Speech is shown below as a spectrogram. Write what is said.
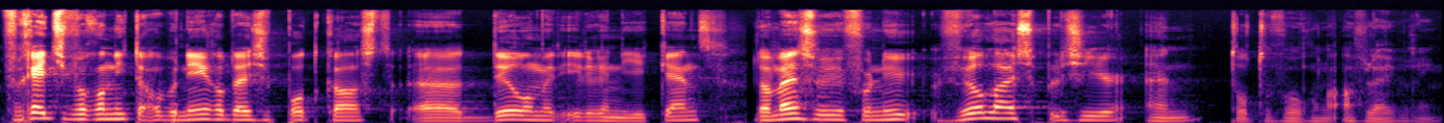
Vergeet je vooral niet te abonneren op deze podcast. Uh, deel met iedereen die je kent. Dan wensen we je voor nu veel luisterplezier en tot de volgende aflevering.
